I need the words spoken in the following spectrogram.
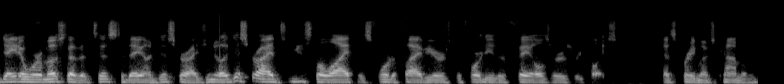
data where most of it sits today on disk drives. You know, a disk drive's useful life is four to five years before it either fails or is replaced. That's pretty much common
